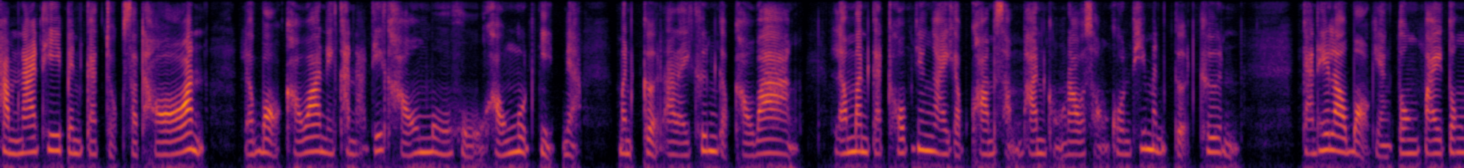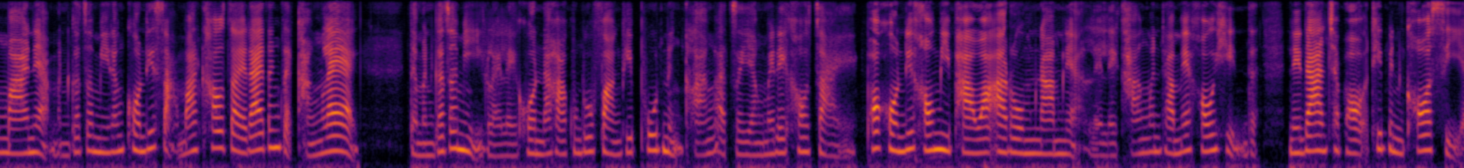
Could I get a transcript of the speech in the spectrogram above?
ทำหน้าที่เป็นกระจกสะท้อน แล้วบอกเขาว่าในขณะที่เขาโมโหเขาหงุดหงิดเนี่ยมันเกิดอะไรขึ้นกับเขาบ้าง แล้วมันกระทบยังไงกับความสัมพันธ์ของเราสองคนที่มันเกิดขึ้น การที่เราบอกอย่างตรงไปตรงมาเนี่ยมันก็จะมีทั้งคนที่สามารถเข้าใจได้ตั้งแต่ครั้งแรก แต่มันก็จะมีอีกหลาย ๆ คนนะคะ คุณผู้ฟังที่พูดหนึ่งครั้งอาจจะยังไม่ได้เข้าใจ เพราะคนที่เขามีภาวะอารมณ์นำเนี่ยหลาย ๆ ครั้งมันทำให้เขาเห็นในด้านเฉพาะที่เป็นข้อเสีย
